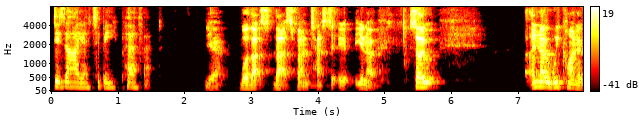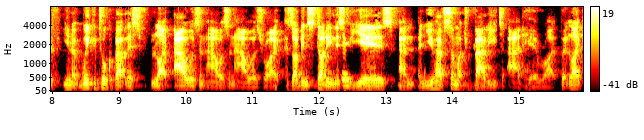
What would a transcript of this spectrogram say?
desire to be perfect. Yeah. Well, that's that's fantastic. It, you know, so I know we kind of, you know, we could talk about this like hours and hours and hours, right? Because I've been studying this for years, and and you have so much value to add here, right? But like,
